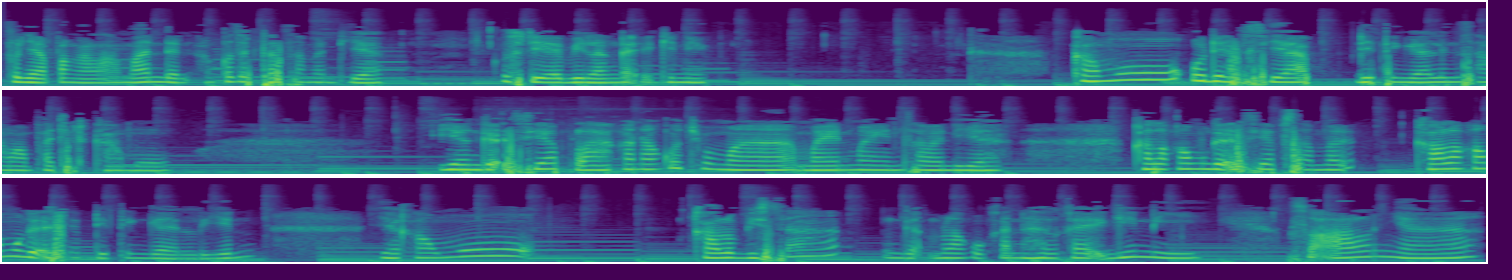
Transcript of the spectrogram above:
punya pengalaman dan aku cerita sama dia. Terus dia bilang kayak gini kamu udah siap ditinggalin sama pacar kamu? Ya nggak siap lah kan aku cuma main-main sama dia. Kalau kamu nggak siap sama kalau kamu nggak siap ditinggalin ya kamu kalau bisa nggak melakukan hal kayak gini. Soalnya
